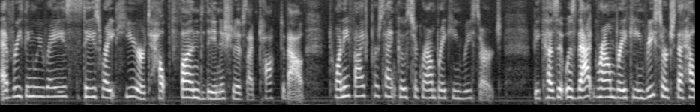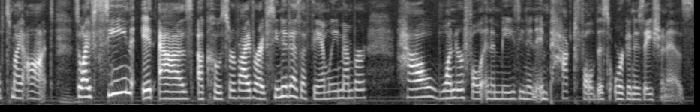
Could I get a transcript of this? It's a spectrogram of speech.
everything we raise stays right here to help fund the initiatives I've talked about. 25% goes to groundbreaking research because it was that groundbreaking research that helped my aunt. Mm-hmm. So I've seen it as a co survivor, I've seen it as a family member, how wonderful and amazing and impactful this organization is.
